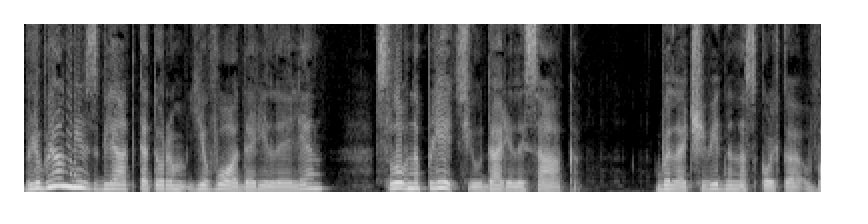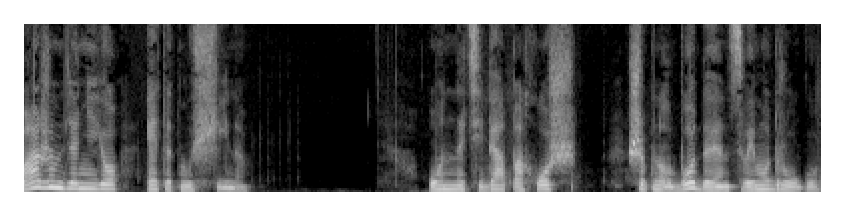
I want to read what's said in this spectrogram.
Влюбленный взгляд, которым его одарила Элен, словно плетью ударил Исаака. Было очевидно, насколько важен для нее этот мужчина. «Он на тебя похож», — шепнул Бодуэн своему другу.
